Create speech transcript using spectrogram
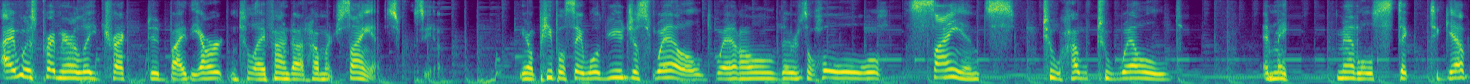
I was primarily attracted by the art until I found out how much science was in. You know, people say, well, you just weld. Well, there's a whole science to how to weld and make metal stick together.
